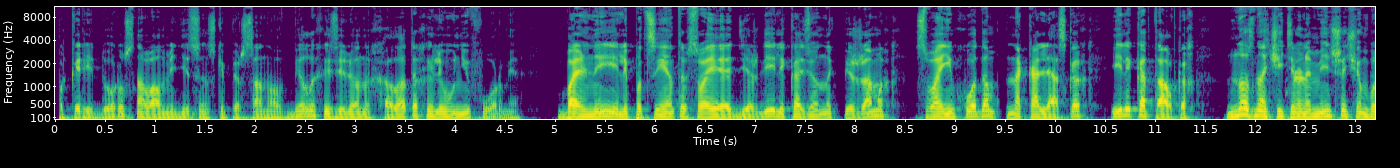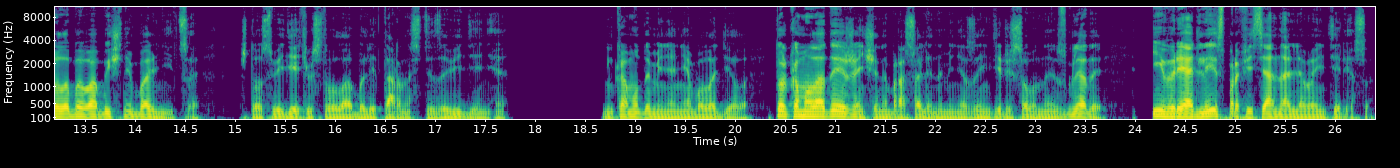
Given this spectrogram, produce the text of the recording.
По коридору сновал медицинский персонал в белых и зеленых халатах или униформе, больные или пациенты в своей одежде или казенных пижамах своим ходом на колясках или каталках, но значительно меньше, чем было бы в обычной больнице, что свидетельствовало об элитарности заведения. Никому до меня не было дела. Только молодые женщины бросали на меня заинтересованные взгляды, и вряд ли из профессионального интереса.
